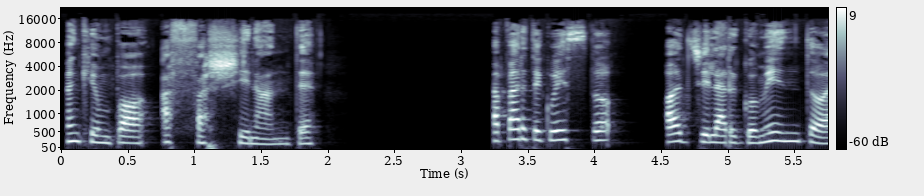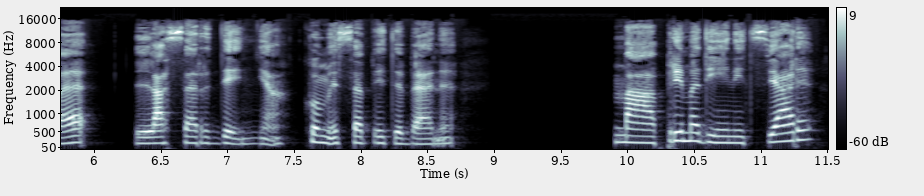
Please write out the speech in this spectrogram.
anche un po' affascinante. A parte questo, oggi l'argomento è la Sardegna, come sapete bene. Ma prima di iniziare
